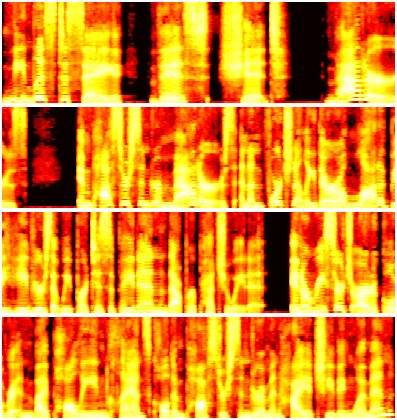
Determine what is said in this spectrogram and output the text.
Needless to say, this shit matters. Imposter syndrome matters. And unfortunately, there are a lot of behaviors that we participate in that perpetuate it. In a research article written by Pauline Clance called Imposter Syndrome in High Achieving Women,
